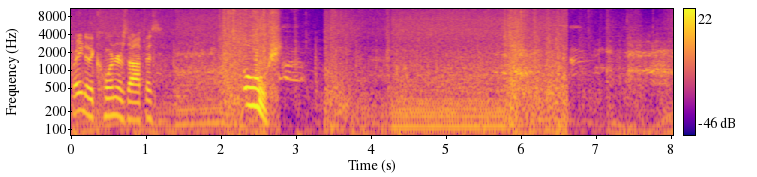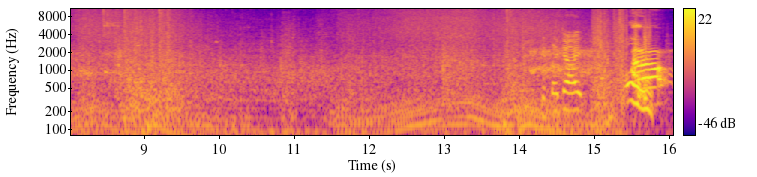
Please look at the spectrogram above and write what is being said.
Right into the coroner's office. Oh. Get that guy. Oh.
